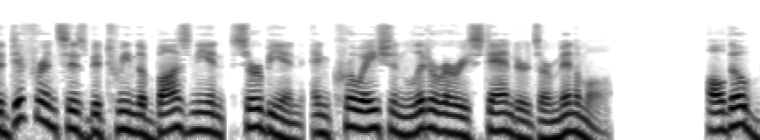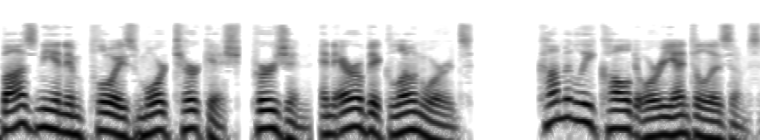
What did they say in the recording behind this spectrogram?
The differences between the Bosnian, Serbian, and Croatian literary standards are minimal. Although Bosnian employs more Turkish, Persian, and Arabic loanwords—commonly called Orientalisms,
